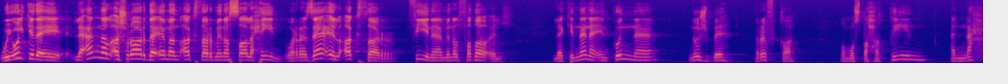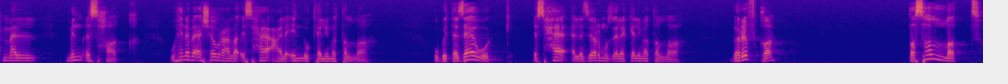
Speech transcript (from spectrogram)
ويقول كده إيه؟ لأن الأشرار دائما أكثر من الصالحين والرذائل أكثر فينا من الفضائل. لكننا إن كنا نشبه رفقة ومستحقين أن نحمل من إسحاق. وهنا بقى شاور على إسحاق على إنه كلمة الله. وبتزاوج إسحاق الذي يرمز إلى كلمة الله. برفقة تسلط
